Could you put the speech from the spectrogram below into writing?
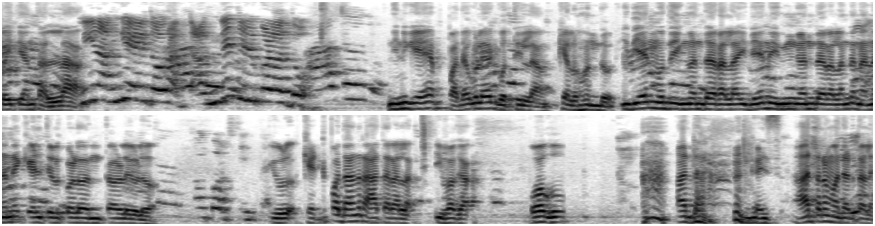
ಬೈತಿ ಅಂತ ಅಲ್ಲ. ನೀನ್ ಹಂಗೆ ಹೇಳಿದವ್ರು ಹಂಗೆ ತಿಳ್ಕೊಳ್ಳೋದು. ನಿನಗೆ ಪದಗಳೇ ಗೊತ್ತಿಲ್ಲ ಕೆಲವೊಂದು. ಇದೇನ್ ಮೊದಲು ಹಿಂಗಂದಾರಲ್ಲ ಇದೇನು ಹಿಂಗಂದಾರಲ್ಲ ಅಂತ ನನ್ನನ್ನೇ ಕೇಳಿ ತಿಳ್ಕೊಳ್ಳೋ ಅಂತವಳು ಇವಳು. ಇವಳು ಕೆಟ್ಟ ಪದ ಅಂದ್ರೆ ಆ ಥರ ಅಲ್ಲ ಇವಾಗ. ಹೋಗು. ಆ ಥರ ಗೈಸ್ ಆ ಥರ ಮಾತಾಡ್ತಾಳೆ.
